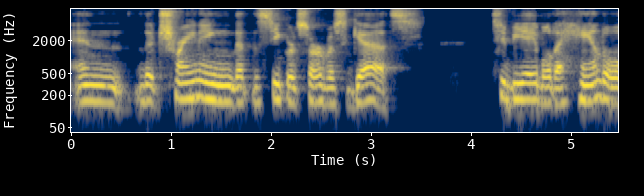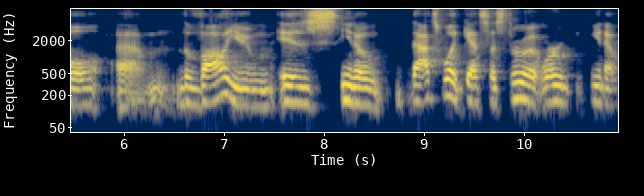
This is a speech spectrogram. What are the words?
and the training that the Secret Service gets to be able to handle um, the volume is, you know, that's what gets us through it. We're, you know,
